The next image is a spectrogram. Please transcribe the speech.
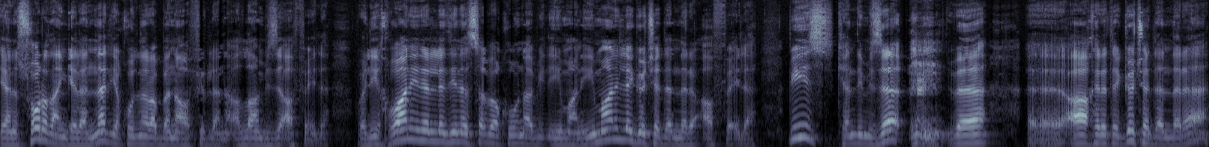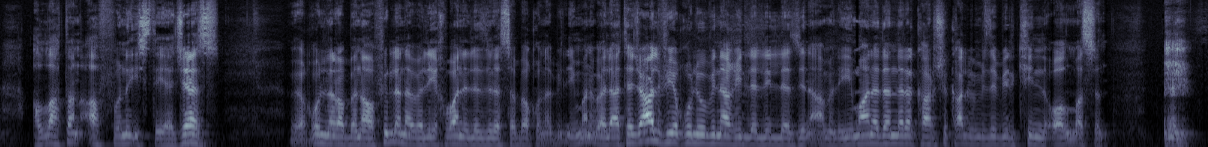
yani sonradan gelenler yekulne Rabbena affirlene Allah'ım bizi affeyle. Ve li ihvaninellezine sebekuna bil iman. İman ile göç edenleri affeyle. Biz kendimize ve e, ahirete göç edenlere Allah'tan affını isteyeceğiz. Ve kulne Rabbena affirlene ve li ihvanellezine sebekuna bil iman ve la tec'al fi kulubina gille lillezine amen. İman edenlere karşı kalbimizde bir kin olmasın.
